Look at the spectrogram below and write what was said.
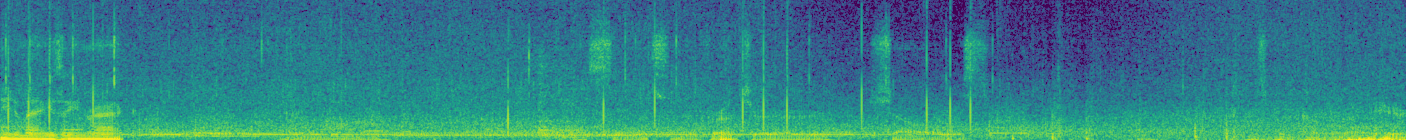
need a magazine rack. Let's see, let's see, furniture, shelves. Let's put a couple right here.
